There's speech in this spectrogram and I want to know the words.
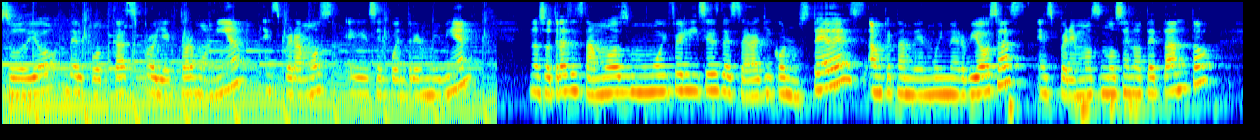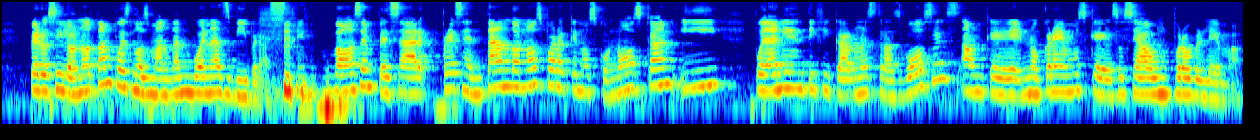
Episodio del podcast Proyecto Armonía. Esperamos eh, se encuentren muy bien. Nosotras estamos muy felices de estar aquí con ustedes, aunque también muy nerviosas. Esperemos no se note tanto. Pero si lo notan, pues nos mandan buenas vibras. Vamos a empezar presentándonos para que nos conozcan y puedan identificar nuestras voces, aunque no creemos que eso sea un problema.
